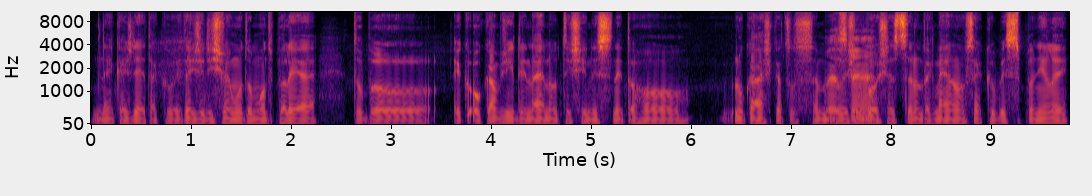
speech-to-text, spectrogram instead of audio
ne každý je takový, takže když vemu to Montpellier, to byl jako okamžik, kdy najednou ty všechny sny toho Lukáška, co jsem byl, když bylo 6 cenu, tak najednou se jakoby splnili.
